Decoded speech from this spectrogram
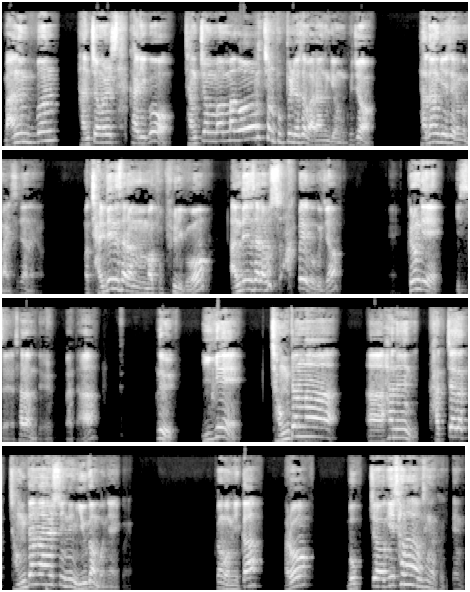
많은 분 단점을 싹 가리고 장점만 막 엄청 부풀려서 말하는 경우, 그죠? 다단계에서 이런 거 많이 쓰잖아요. 막 잘 되는 사람은 막 부풀리고, 안 되는 사람은 싹 빼고, 그죠? 예, 그런 게 있어요, 사람들마다. 근데 이게 정당화 하는, 각자가 정당화할 수 있는 이유가 뭐냐, 이거예요. 그건 뭡니까? 바로 목적이 선하다고 생각하기 때문에.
